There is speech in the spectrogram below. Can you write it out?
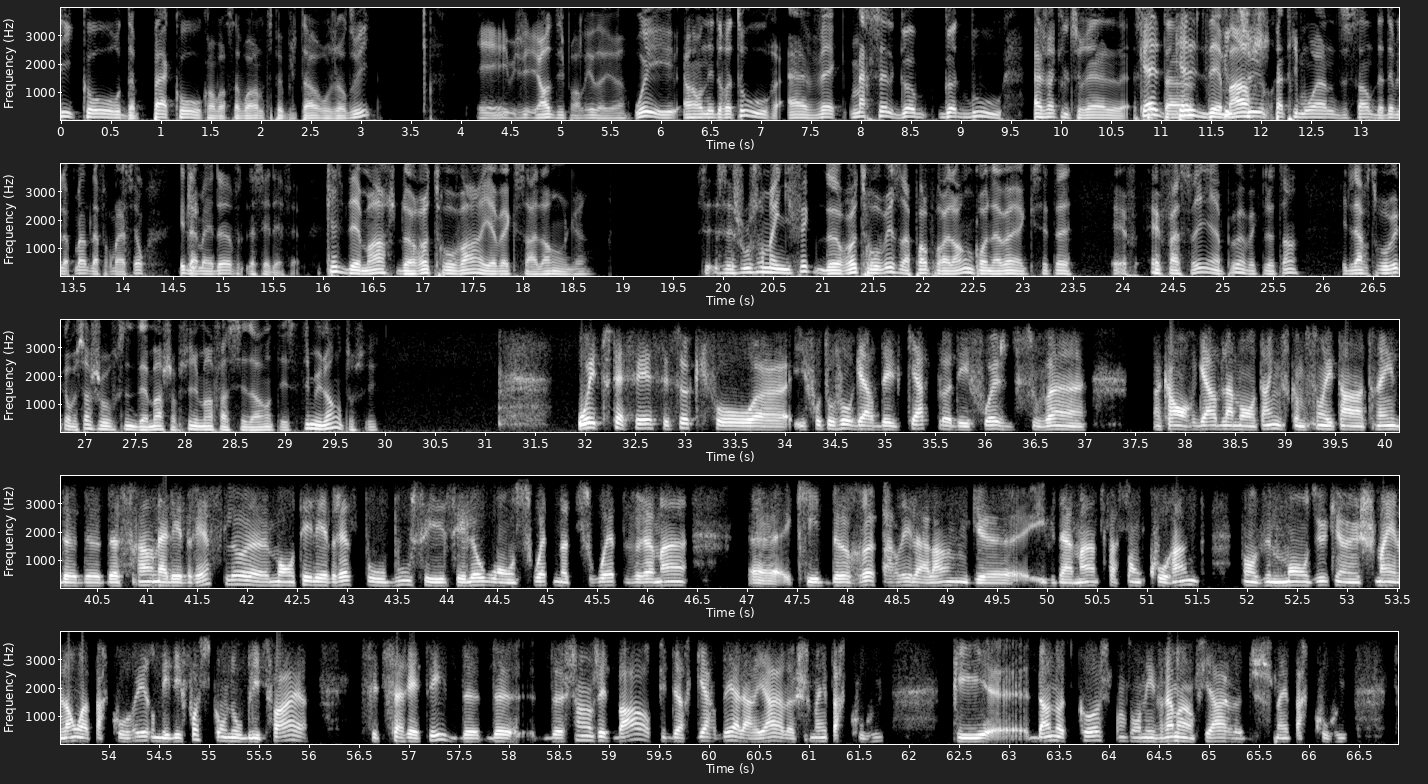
De Paco qu'on va recevoir un petit peu plus tard aujourd'hui. Et j'ai hâte d'y parler d'ailleurs. Oui, on est de retour avec Marcel Godbout, agent culturel, quelle, secteur quelle démarche, culture, patrimoine du Centre de développement de la formation et de la main-d'œuvre, le CDFM. Quelle démarche de retrouvailles avec sa langue. Hein? C'est, ça magnifique de retrouver sa propre langue qu'on avait, qui s'était effacée un peu avec le temps, et de la retrouver comme ça. Je trouve que c'est une démarche absolument fascinante et stimulante aussi. Oui, tout à fait. C'est sûr qu'il faut, euh, faut toujours garder le cap. Des fois, je dis souvent, quand on regarde la montagne, c'est comme si on était en train de, de, se rendre à l'Everest. Là. Monter l'Everest au bout, c'est, là où on souhaite notre souhait vraiment, euh, qui est de reparler la langue, euh, évidemment, de façon courante. On dit, mon Dieu, qu'il y a un chemin long à parcourir, mais des fois, ce qu'on oublie de faire, c'est de s'arrêter, de, de, changer de bord, puis de regarder à l'arrière le chemin parcouru. Puis euh, dans notre cas, je pense qu'on est vraiment fiers du chemin parcouru.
